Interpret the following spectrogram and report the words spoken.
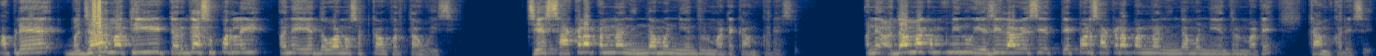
આપણે બજારમાંથી ટરગા સુપર લઈ અને એ દવાનો છંટકાવ કરતા હોય છે. જે સાંકડા પાનના નિંદામણ નિયંત્રણ માટે કામ કરે છે. અને અદામા કંપનીનું એઝિલ આવે છે, તે પણ સાંકડા પાનના નિંદામણ નિયંત્રણ માટે કામ કરે છે.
